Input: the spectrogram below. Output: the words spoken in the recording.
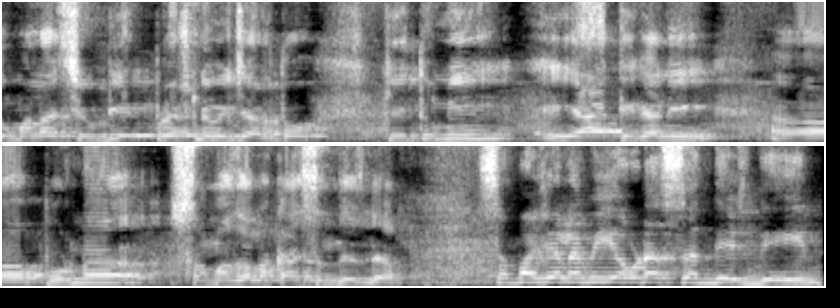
तुम्हाला शेवटी एक प्रश्न विचारतो की तुम्ही या ठिकाणी पूर्ण समाजाला काय संदेश द्याल? समाजाला मी एवढाच संदेश देईन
